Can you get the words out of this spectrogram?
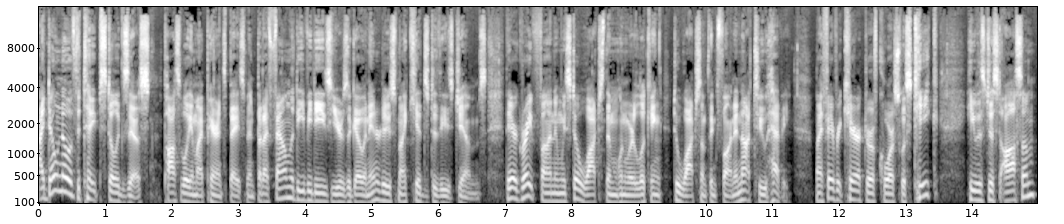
I don't know if the tapes still exist, possibly in my parents' basement, but I found the DVDs years ago and introduced my kids to these gems. They are great fun, and we still watch them when we're looking to watch something fun and not too heavy. My favorite character, of course, was Teek. He was just awesome.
